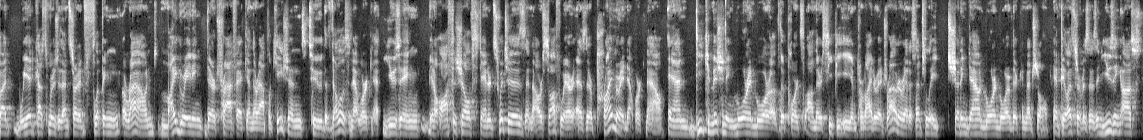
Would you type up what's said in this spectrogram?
but we had customers who then started flipping around, migrating their traffic and their applications to the VellOS network using, you know, off-the-shelf standard switches and our software as their primary network now, and decommissioning more and more of the ports on their CPE and provider edge router and essentially shutting down more and more of their conventional MPLS services and using us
